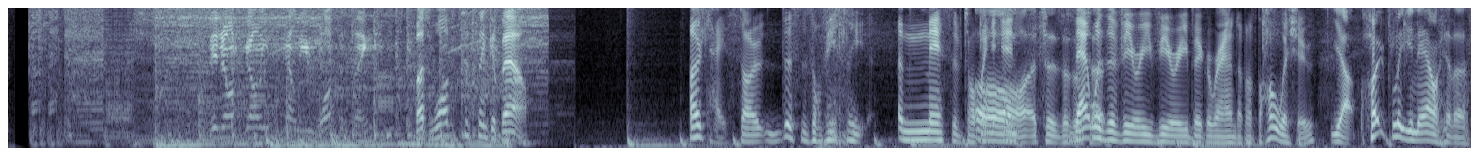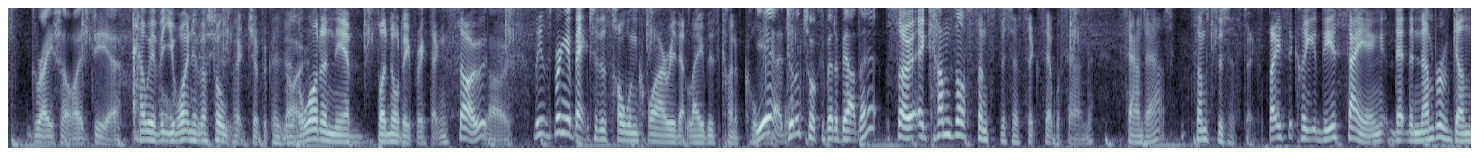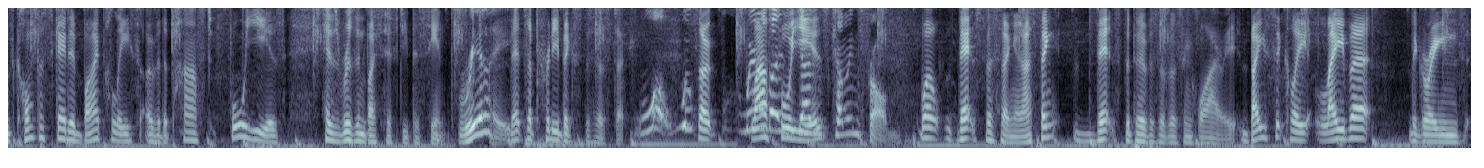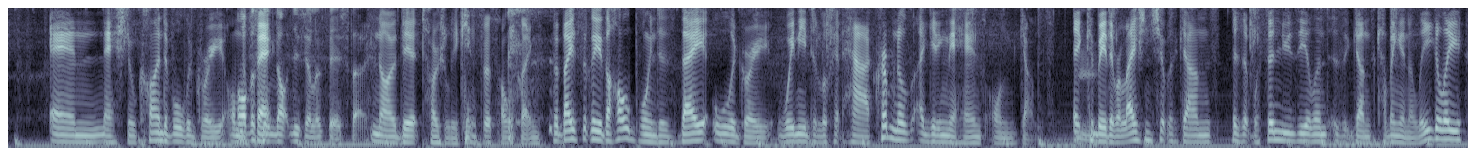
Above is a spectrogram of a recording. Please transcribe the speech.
They're not going to tell you what to think, but what to think about. Okay, so this is obviously a massive topic. Oh, and it is, That it? was a very, very big roundup of the whole issue. Yeah, hopefully you now have a great idea. However, you won't have a full picture because there's a lot in there, but not everything. So let's bring it back to this whole inquiry that Labour's kind of called. Yeah, do you want to talk a bit about that? So it comes off some statistics that were found found out. Some statistics. Basically, they're saying that the number of guns confiscated by police over the past four years has risen by fifty percent. Really? That's a pretty big statistic. What? so Where last are those four guns years coming from? Well, that's the thing, and I think that's the purpose of this inquiry. Basically, Labour, the Greens, and National kind of all agree on Obviously the fact. not New Zealand First though. No, they're totally against this whole thing. but basically, the whole point is they all agree we need to look at how criminals are getting their hands on guns. It could be the relationship with guns. Is it within New Zealand? Is it guns coming in illegally?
